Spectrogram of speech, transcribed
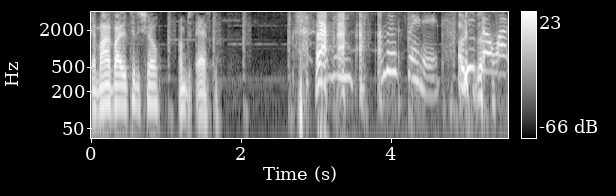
Am I invited to the show? I'm just asking. I mean, listen, you know I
